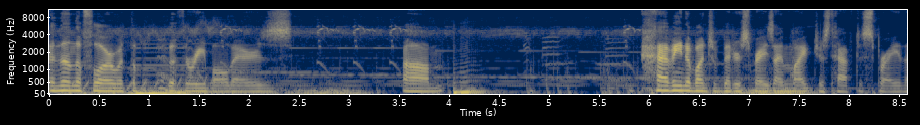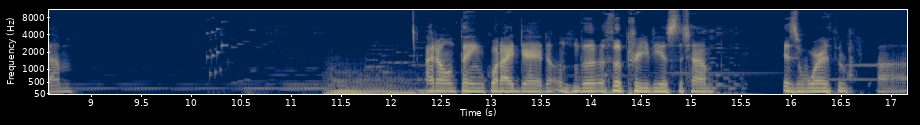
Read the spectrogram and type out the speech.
And then the floor with the, the three Bulbears. Um, having a bunch of bitter sprays, I might just have to spray them. I don't think what I did on the, the previous attempt is worth uh,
